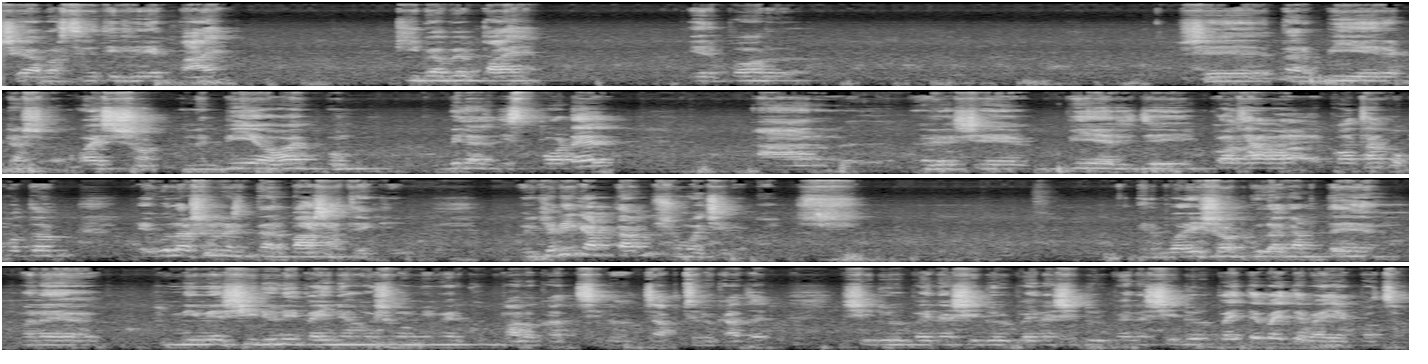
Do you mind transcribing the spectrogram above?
সে আবার স্মৃতি ফিরে পায়। কীভাবে পায়? এরপর সে তার বিয়ের একটা ভয়েস শট মানে বিয়ে হয় বিরাট স্পটে আর সে বিয়ের যে কথা কথা কপতন এগুলো শুনে তার বাসা থেকে। ওইখানেই কাটতাম, সময় ছিল না। এরপর এই শর্টগুলো কাটতে মানে মিমের শিডিউলই পাই না, ওই সময় মিমের খুব ভালো কাজ ছিল, চাপ ছিল কাজে। শিডিউল পাই না শিডিউল পাই না শিডিউল পাই না শিডিউল পাইতে পাইতে ভাই এক বছর।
